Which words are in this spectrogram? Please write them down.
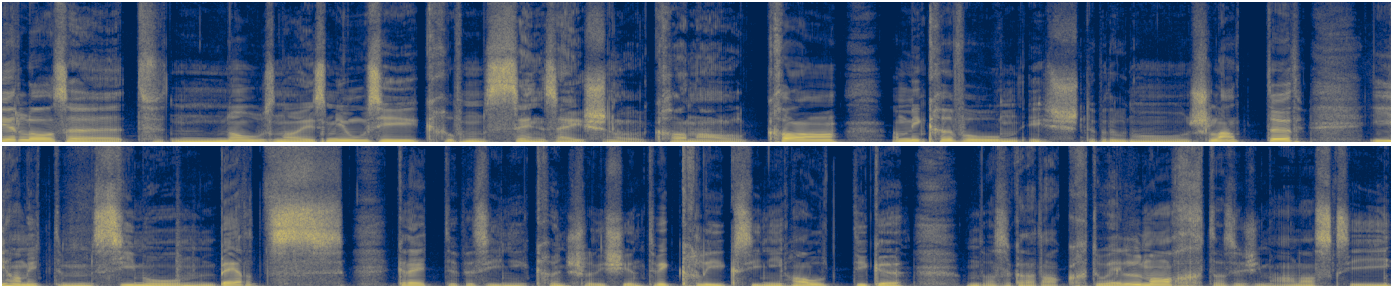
Ihr hört Nose Noise Music auf dem Sensational Kanal K. Am Mikrofon ist der Bruno Schlatter. Ich habe mit dem Simon Berz geredet über seine künstlerische Entwicklung, seine Haltungen und was er gerade aktuell macht. Das war im Anlass, weil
